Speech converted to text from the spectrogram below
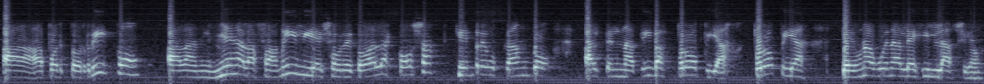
a, a Puerto Rico, a la niñez, a la familia y sobre todas las cosas, siempre buscando alternativas propias, propias de una buena legislación.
